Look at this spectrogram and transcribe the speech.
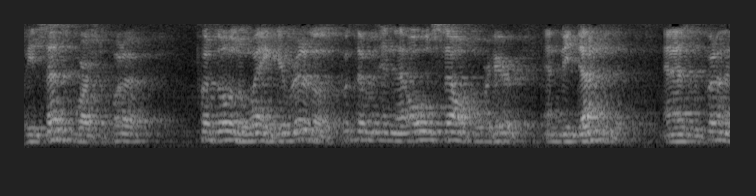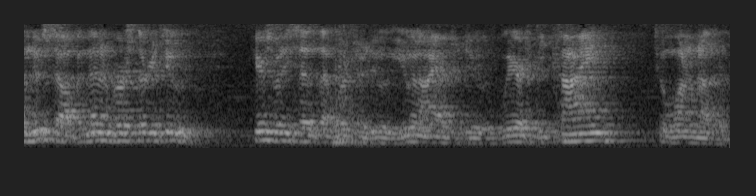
he says for us to put a Put those away. Get rid of those. Put them in the old self over here and be done with it. And as we put on the new self, and then in verse 32, here's what he says that we're to do. You and I are to do. We are to be kind to one another.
